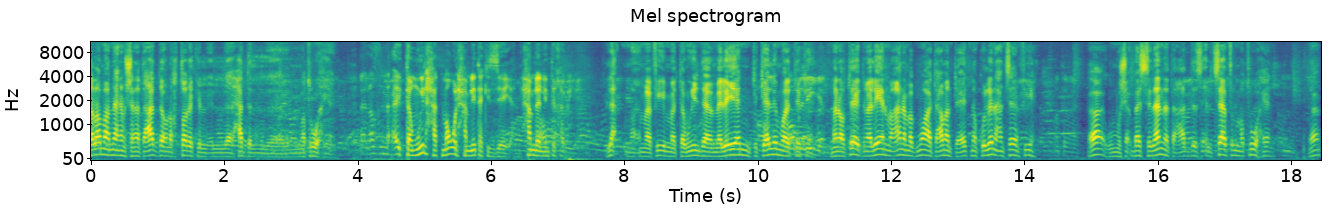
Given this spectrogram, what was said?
طالما إن إحنا مش هنتعدى ونخترق ال- الحد المطروح يعني. لا قصدي التمويل هتمول حملتك إزاي يعني؟ الحملة الانتخابية. لا ما, في ما التمويل ده ماليا بتتكلم ولا آه، مالياً. ما أنا قلت لك ماليا معانا مجموعة عمل بتاعتنا كلنا هنساهم فيها. آه ومش بس لن نتعدى السقف المطروح يعني. آه.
